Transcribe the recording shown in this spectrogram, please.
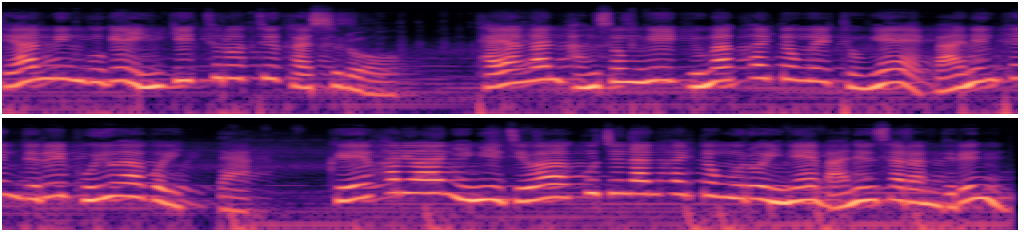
대한민국의 인기 트로트 가수로 다양한 방송 및 음악 활동을 통해 많은 팬들을 보유하고 있다. 그의 화려한 이미지와 꾸준한 활동으로 인해 많은 사람들은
